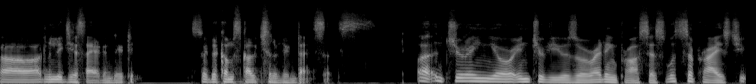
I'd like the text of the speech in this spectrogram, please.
uh, religious identity. So it becomes cultural in that sense. Uh, during your interviews or writing process, what surprised you?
